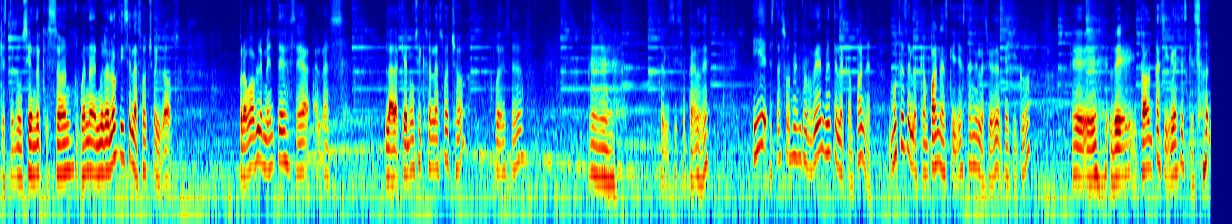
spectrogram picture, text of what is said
que está anunciando que son, bueno, en mi reloj dice las 8 y 2. Probablemente sea a las, la que anuncia que son las 8, puede ser eh, se les hizo tarde. Y está sonando realmente la campana. Muchas de las campanas que ya están en la Ciudad de México, eh, de tantas iglesias que son,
